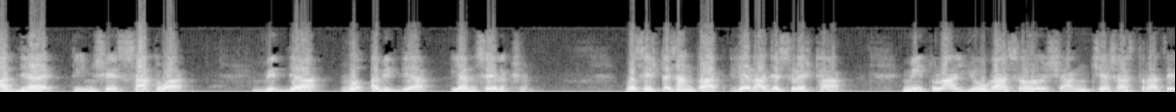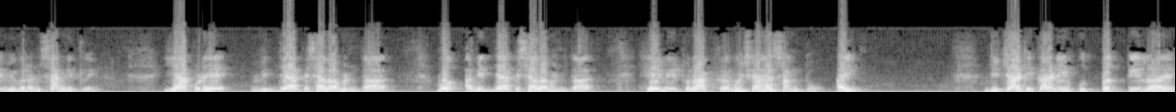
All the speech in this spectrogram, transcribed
अध्याय तीनशे सातवा विद्या व अविद्या यांचे लक्षण. वसिष्ठ सांगतात हे राजश्रेष्ठा मी तुला योगासह सांख्यशास्त्राचे विवरण सांगितले. यापुढे विद्या कशाला म्हणतात व अविद्या कशाला म्हणतात हे मी तुला क्रमशः सांगतो. ऐक. जिच्या ठिकाणी उत्पत्ती लय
